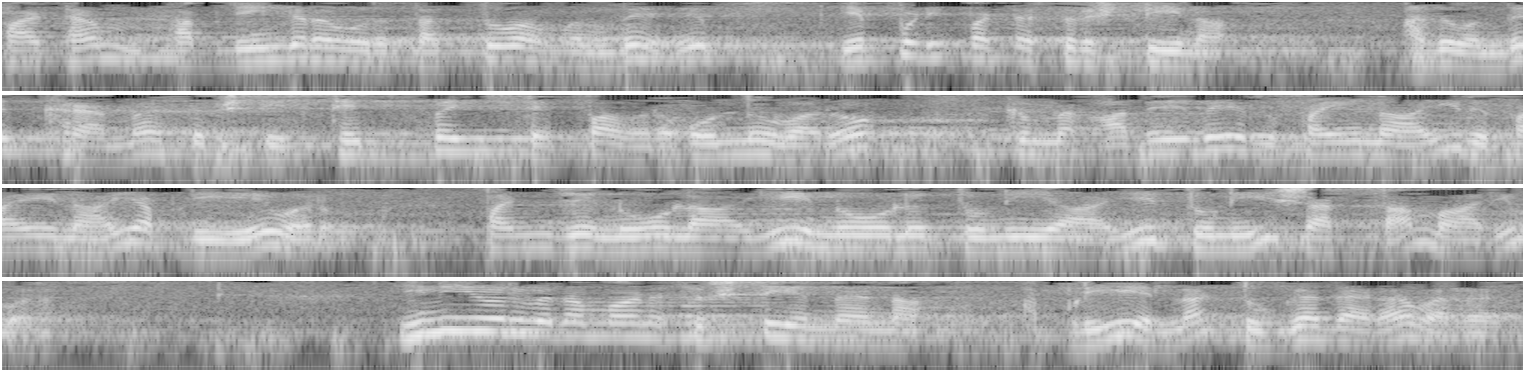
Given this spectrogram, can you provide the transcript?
படம் அப்படிங்கிற ஒரு தத்துவம் வந்து எப்படிப்பட்ட சிருஷ்டினா அது வந்து கிரம சிருஷ்டி. ஸ்டெப் பை ஸ்டெப்பா வரும். ஒண்ணு வரும் அதுவே ரிஃபைன் ஆகி ரிஃபைன் ஆகி அப்படியே வரும். பஞ்சு நூலாகி நூலு துணியாகி துணி ஷர்ட்டா மாறி வரும். இனி ஒரு விதமான சிருஷ்டி என்னன்னா அப்படியே எல்லாம் டுகெதரா வர்றது.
